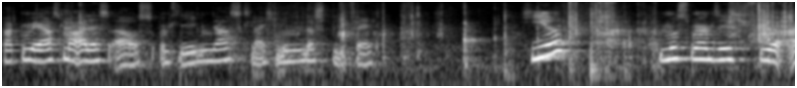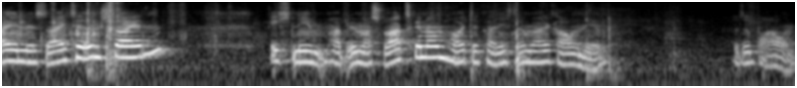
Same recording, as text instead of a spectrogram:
Packen wir erstmal alles aus und legen das gleich neben das Spielfeld. Hier muss man sich für eine Seite entscheiden. Ich habe immer schwarz genommen, heute kann ich dann mal grau nehmen. Also braun.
